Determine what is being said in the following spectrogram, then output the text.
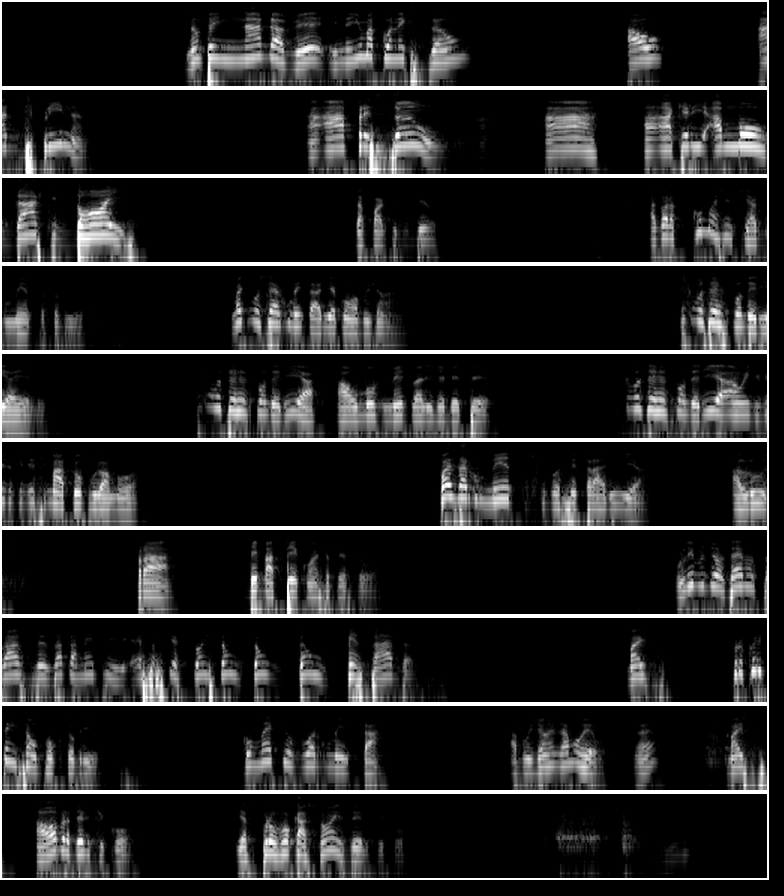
não tem nada a ver e nenhuma conexão ao à disciplina, à, à pressão, a, a, aquele amoldar que dói da parte de Deus. Agora, como a gente argumenta sobre isso? Como é que você argumentaria com Abu Janra? O que você responderia a ele? O que você responderia ao movimento LGBT? Que você responderia a um indivíduo que disse que matou por amor? Quais argumentos que você traria à luz para debater com essa pessoa? O livro de José nos traz exatamente essas questões tão, tão, tão pesadas. Mas procure pensar um pouco sobre isso. Como é que eu vou argumentar? Abu Janra já morreu, né? Mas a obra dele ficou. E as provocações dele ficou.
